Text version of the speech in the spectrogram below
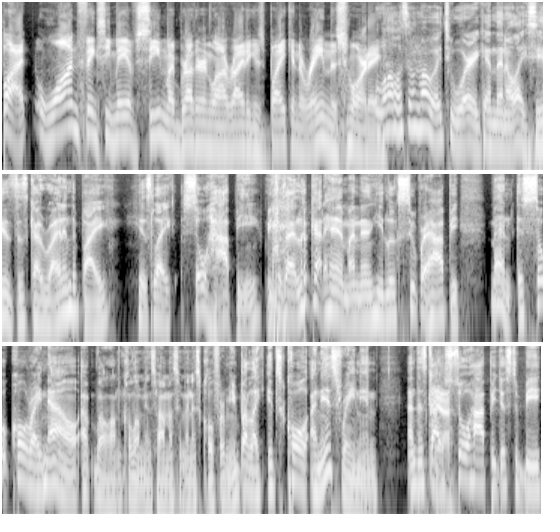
But Juan thinks he may have seen my brother-in-law riding his bike in the rain this morning. Well, I was on my way to work, and then all I see is this guy riding the bike. He's like so happy because I look at him, and then he looks super happy. Man, it's so cold right now. Uh, well, I'm Colombian, so I'm assuming it's cold for me. But like, it's cold and it's raining, and this guy Yeah. is so happy just to be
